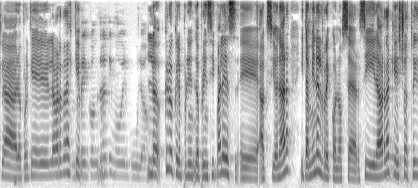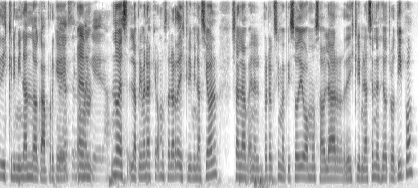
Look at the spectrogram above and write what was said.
Claro, porque la verdad es que... Reencontrate y mueve el culo. Lo, creo que lo, pri- lo principal es eh, accionar y también el reconocer. Sí, la verdad que Sí. yo estoy discriminando acá porque no es la primera vez que vamos a hablar de discriminación. Ya en, la- en el próximo episodio vamos a hablar de discriminación desde otro tipo.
